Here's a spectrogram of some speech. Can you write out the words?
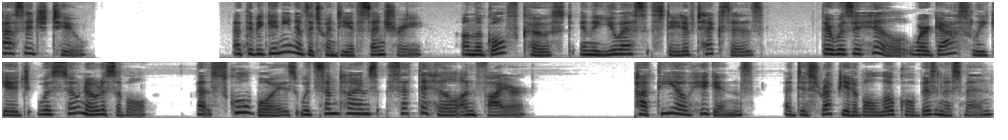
Passage 2 At the beginning of the 20th century, on the Gulf Coast in the U.S. state of Texas, there was a hill where gas leakage was so noticeable that schoolboys would sometimes set the hill on fire. Pattillo Higgins, a disreputable local businessman,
